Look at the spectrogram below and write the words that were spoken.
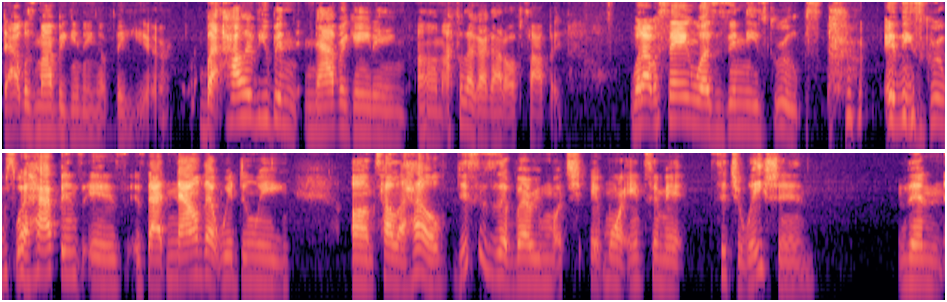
that was my beginning of the year. But how have you been navigating? Um, I feel like I got off topic. What I was saying was, is in these groups, in these groups, what happens is, is that now that we're doing um, telehealth, this is a very much a more intimate situation than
